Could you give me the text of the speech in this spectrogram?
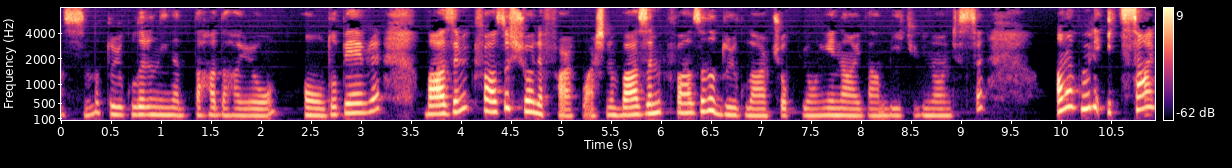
aslında duyguların yine daha daha yoğun olduğu bir evre. Bazemik fazla şöyle fark var. Şimdi bazemik fazla da duygular çok yoğun yeni aydan bir iki gün öncesi. Ama böyle içsel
